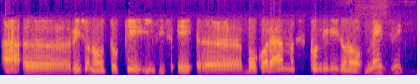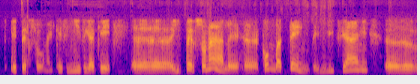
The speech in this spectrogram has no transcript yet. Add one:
ha eh, reso noto che ISIS e eh, Boko Haram condividono mezzi e persone, il che significa che eh, il personale eh, combattente, i miliziani eh,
